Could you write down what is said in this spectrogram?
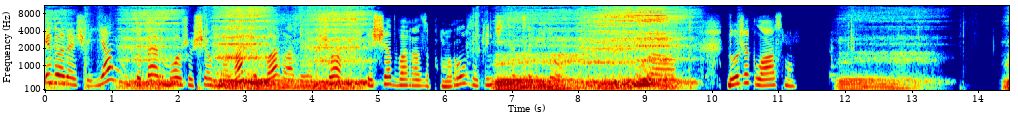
І до речі, я тепер можу ще вмирати два рази. Якщо я ще два рази помру, закінчиться це відео. Да. Дуже класно. О,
